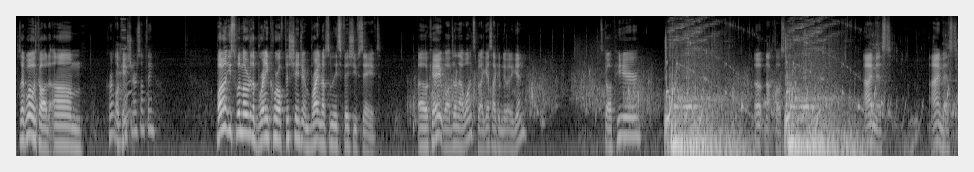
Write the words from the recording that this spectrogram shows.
It's like, what was it called? Um, current location or something? Why don't you swim over to the brain coral fish changer and brighten up some of these fish you've saved? Okay, well, I've done that once, but I guess I can do it again. Let's go up here. Oh, not close enough. I missed. I missed.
